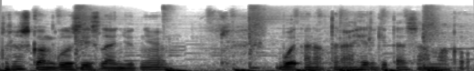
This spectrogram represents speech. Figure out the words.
Terus konklusi selanjutnya buat anak terakhir kita sama kok.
